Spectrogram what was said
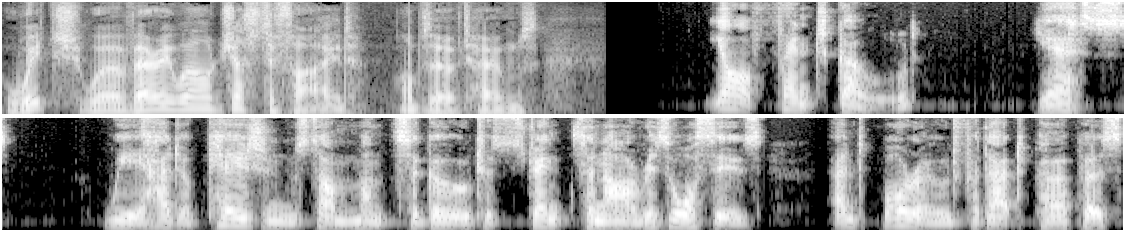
Which were very well justified, observed Holmes. Your French gold? Yes. We had occasion some months ago to strengthen our resources, and borrowed for that purpose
